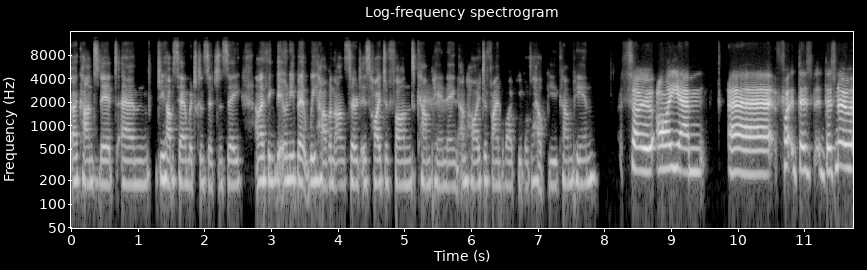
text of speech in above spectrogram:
a candidate. Um, do you have a which constituency? And I think the only bit we haven't answered is how to fund campaigning and how to find the right people to help you campaign. So I um Uh, there's there's no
